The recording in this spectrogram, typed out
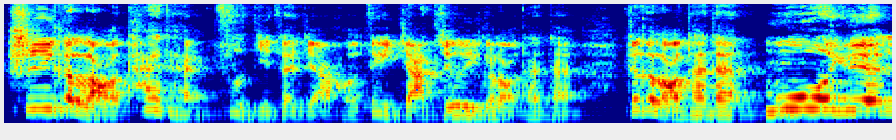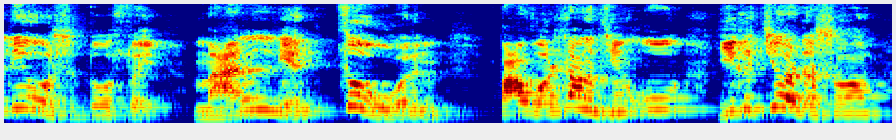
是一个老太太自己在家。好，这一家只有一个老太太。这个老太太摸约六十多岁，满脸皱纹，把我让进屋，一个劲儿的说：“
